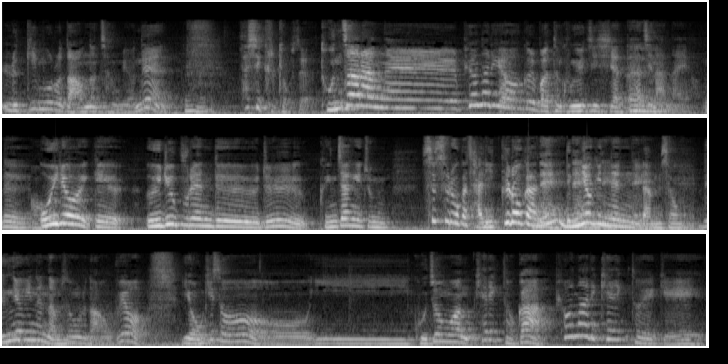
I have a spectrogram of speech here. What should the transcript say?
느낌으로 나오는 장면은 음. 사실 그렇게 없어요. 돈 자랑을 표현하리 역을 맡은 공효진 씨한테 네. 하진 않아요. 네. 어. 오히려 이게 의류 브랜드를 굉장히 좀 스스로가 잘 이끌어가는 네, 네 능력 네, 있는 네, 남성. 능력 있는 남성으로 나오고요. 여기서 어, 이 고정원 캐릭터가 표나리 캐릭터에게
